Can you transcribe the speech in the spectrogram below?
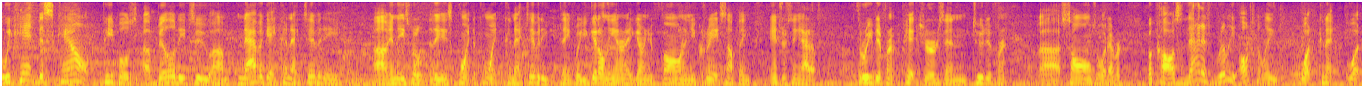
we can't discount people's ability to um, navigate connectivity. Uh, in these these point-to-point connectivity things, where you get on the internet, you get on your phone, and you create something interesting out of three different pictures and two different uh, songs or whatever, because that is really ultimately what connect what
